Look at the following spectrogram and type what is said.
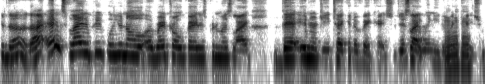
It does. I explain to people, you know, a retrograde is pretty much like that energy taking a vacation, just like we need a mm-hmm. vacation.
